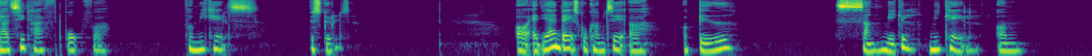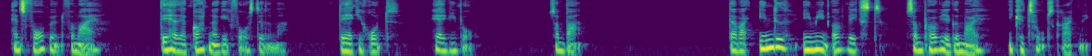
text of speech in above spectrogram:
Jeg har tit haft brug for, for Michaels beskyttelse. Og at jeg en dag skulle komme til at, at bede Sankt Mikkel, Michael, om hans forbøn for mig, det havde jeg godt nok ikke forestillet mig, da jeg gik rundt her i Viborg som barn. Der var intet i min opvækst, som påvirkede mig i katolsk retning.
